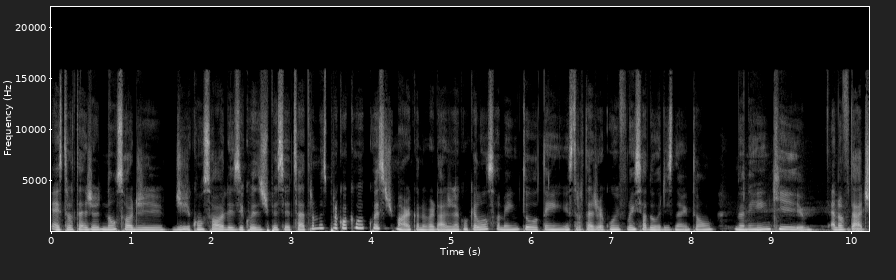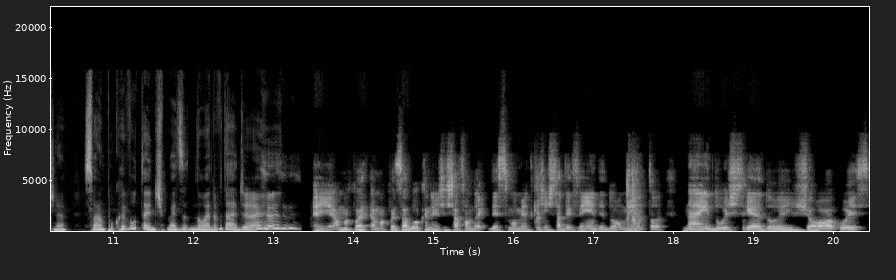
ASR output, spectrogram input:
é estratégia não só de, de consoles e coisas de PC, etc., mas para qualquer coisa de marca, na verdade, né? Qualquer lançamento tem estratégia com influenciadores, né? Então, não é nem que é novidade, né? Só é um pouco revoltante, mas não é novidade, né? É, é, uma, é uma coisa louca, né? A gente tá falando desse momento que a gente tá vivendo e do aumento na indústria dos jogos.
